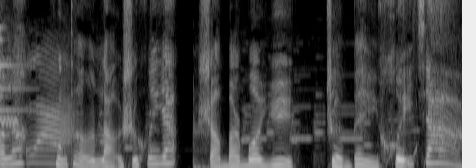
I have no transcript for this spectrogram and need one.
好了枯藤老实昏鸦上班摸鱼准备回家。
